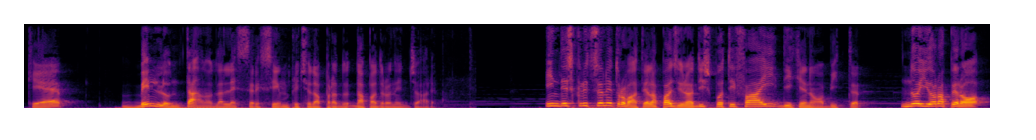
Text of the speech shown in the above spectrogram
che è ben lontano dall'essere semplice da, prad- da padroneggiare. In descrizione trovate la pagina di Spotify di Kenobit. Noi ora però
